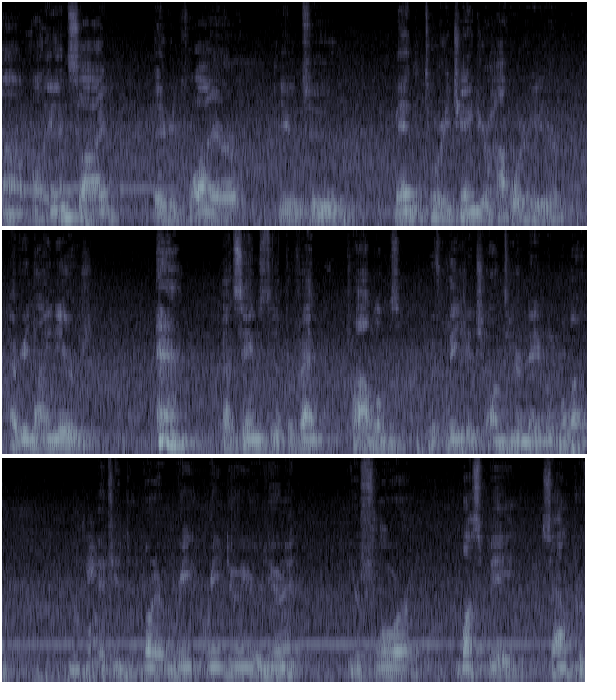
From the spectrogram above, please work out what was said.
Uh, on the inside, they require you to mandatory change your hot water heater every nine years. That seems to prevent problems with leakage onto your neighbor below. Okay. If you're gonna re- redo your unit, your floor must be soundproof.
